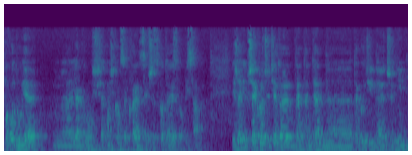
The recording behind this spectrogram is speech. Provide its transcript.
powoduje mm, jakąś, jakąś konsekwencję. Wszystko to jest opisane. Jeżeli przekroczycie ten, ten, ten, ten, e, te godziny, czyli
